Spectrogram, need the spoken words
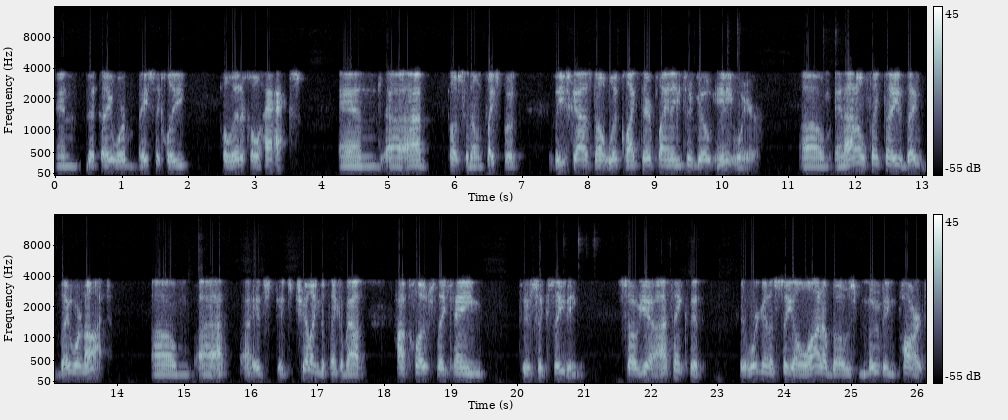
and that they were basically political hacks. And uh, I posted on Facebook, these guys don't look like they're planning to go anywhere, um, and I don't think they they they were not. Um, uh, it's it's chilling to think about how close they came to succeeding. So yeah, I think that that we're going to see a lot of those moving parts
